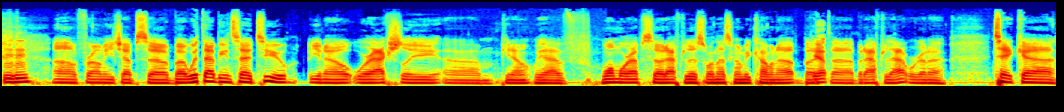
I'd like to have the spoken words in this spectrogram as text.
Mm-hmm. uh, from each episode. But with that being said, too, you know we're actually um, you know we have one more episode after this one that's going to be coming up. But Yep. uh, but after that we're going to take uh,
